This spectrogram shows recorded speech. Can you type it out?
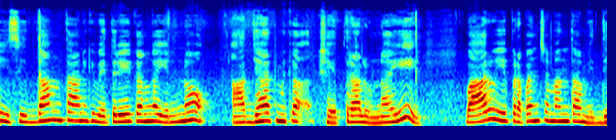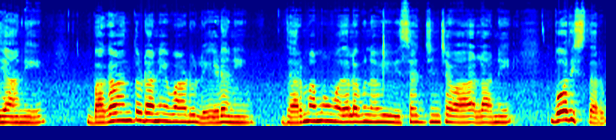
ఈ సిద్ధాంతానికి వ్యతిరేకంగా ఎన్నో ఆధ్యాత్మిక క్షేత్రాలు ఉన్నాయి వారు ఈ ప్రపంచమంతా మిథ్య అని భగవంతుడు అనేవాడు లేడని ధర్మము మొదలగునవి విసర్జించవాలని బోధిస్తారు.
